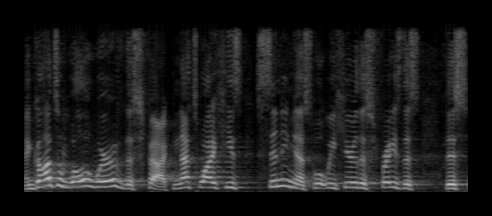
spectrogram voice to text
And God's well aware of this fact, and that's why He's sending us what we hear this phrase, this, this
